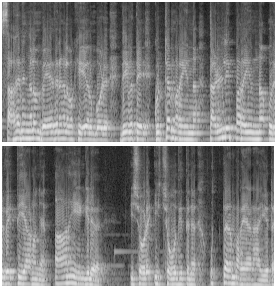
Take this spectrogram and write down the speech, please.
സഹനങ്ങളും വേദനകളും ഒക്കെ ഏറുമ്പോൾ ദൈവത്തെ കുറ്റം പറയുന്ന തള്ളിപ്പറയുന്ന ഒരു വ്യക്തിയാണോ ഞാൻ? ആണെങ്കിൽ ഈശോയുടെ ഈ ചോദ്യത്തിന് ഉത്തരം പറയാനായിട്ട്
